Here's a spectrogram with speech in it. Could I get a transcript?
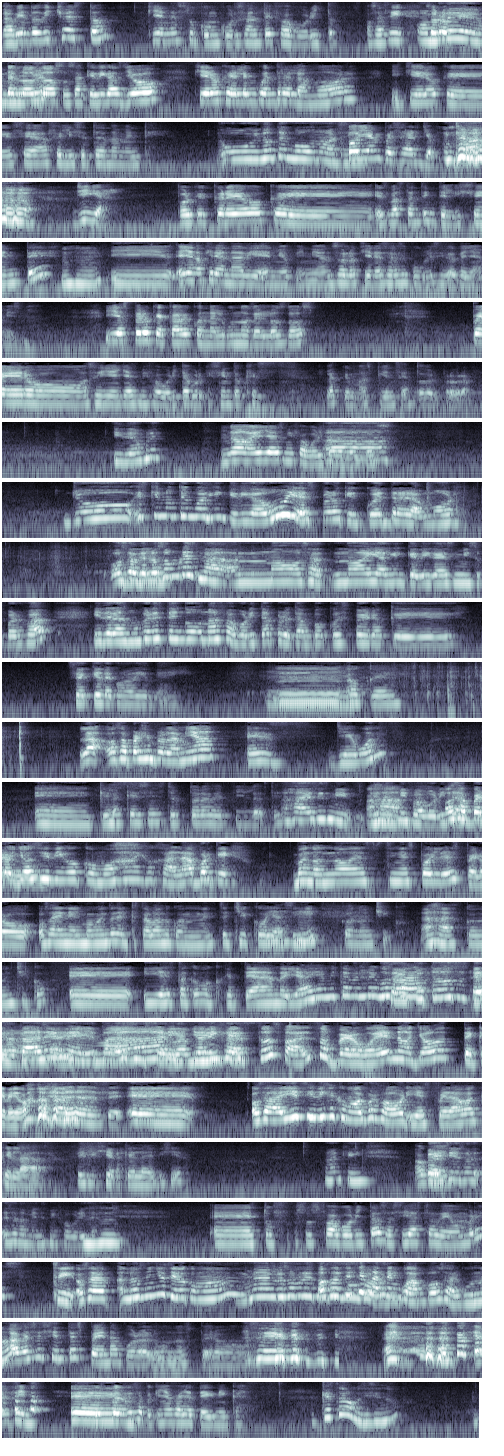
habiendo dicho esto, ¿quién es su concursante favorito? O sea, sí, Hombre, solo de los dos, o sea, que digas yo quiero que él encuentre el amor y quiero que sea feliz eternamente. Uy, no tengo uno así. Voy a empezar yo. Gia, porque creo que es bastante inteligente y ella no quiere a nadie, en mi opinión, solo quiere hacerse publicidad de ella misma. Y espero que acabe con alguno de los dos. Pero sí, ella es mi favorita porque siento que es la que más piensa en todo el programa. ¿Y de hombre? No, ella es mi favorita de Ah. los dos. Yo, es que no tengo alguien que diga, uy, espero que encuentre el amor. O sea, de los hombres na- no, o sea, no hay alguien que diga es mi super fab. Y de las mujeres tengo una favorita, pero tampoco espero que se quede con alguien de ahí. Mm, ok. La, o sea, por ejemplo, la mía es Jewon. Eh, que La es- que es instructora de pilates. Ajá, esa es mi, esa es mi favorita. O sea, pero, yo sí digo como, ay, ojalá, porque, bueno, no es sin spoilers, pero, o sea, en el momento en el que está hablando con este chico y así, Con un chico. ajá, con un chico, eh, y está como coqueteando, y ay, a mí también me gusta Sacó todas sus estar en el mar, y yo dije, esto es falso, pero bueno, yo te creo. Sí. eh, o sea, ahí sí dije como, ay, por favor, y esperaba que la, Eligiera. que la eligiera. Ok. Ok. Pero sí, esa, esa también es mi favorita. Ujú. Eh, tu- sus favoritas así hasta de hombres. Sí, o sea, los niños digo como... mm, Ah, los hombres no O sea, sí se me hacen guapos algunos. A veces sientes pena por algunos, pero... Sí. Sí. En fin, Eh, después de esa pequeña falla técnica. ¿Qué estábamos diciendo?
